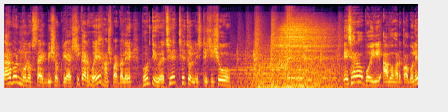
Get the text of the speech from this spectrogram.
কার্বন মনোক্সাইড বিষক্রিয়ার শিকার হয়ে হাসপাতালে ভর্তি হয়েছে ছেচল্লিশটি শিশু। এছাড়াও বৈরী আবহাওয়ার কবলে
